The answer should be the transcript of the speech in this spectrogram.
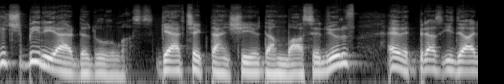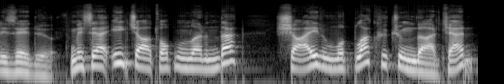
hiçbir yerde durmaz. Gerçekten şiirden bahsediyoruz. Evet biraz idealize ediyoruz. Mesela ilk çağ toplumlarında şair mutlak hükümdarken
